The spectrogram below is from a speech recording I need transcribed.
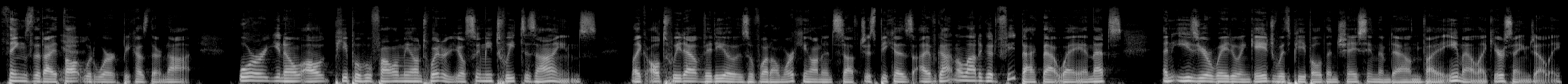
things that I thought Yeah. would work because they're not. Or, you know, all people who follow me on Twitter, you'll see me tweet designs. Like I'll tweet out videos of what I'm working on and stuff just because I've gotten a lot of good feedback that way. And that's an easier way to engage with people than chasing them down via email, like you're saying, Jelly.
